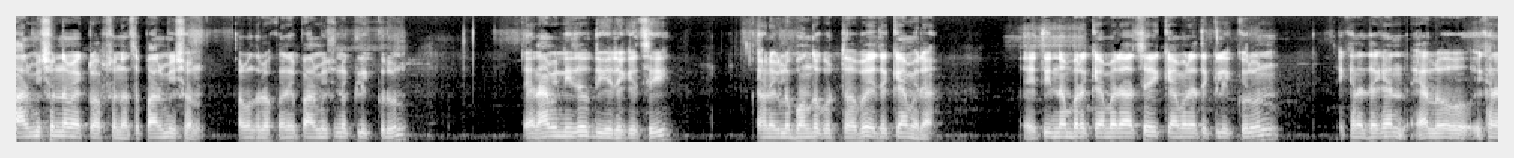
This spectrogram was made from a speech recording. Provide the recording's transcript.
পারমিশন নামে একটা অপশন আছে, পারমিশন। তার মধ্যে এই পারমিশনে ক্লিক করুন। এখন আমি নিজেও দিয়ে রেখেছি। এখন এগুলো বন্ধ করতে হবে। এই যে ক্যামেরা। এই তিন নম্বরে ক্যামেরা আছে। এই ক্যামেরাতে ক্লিক করুন। এখানে দেখেন অ্যালো, এখানে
